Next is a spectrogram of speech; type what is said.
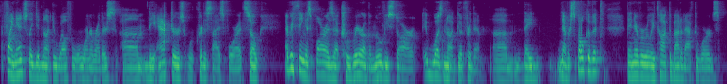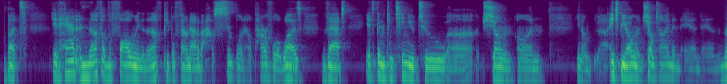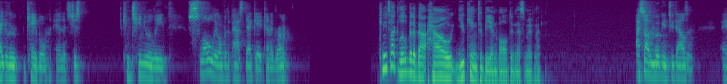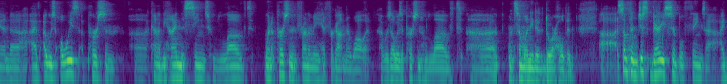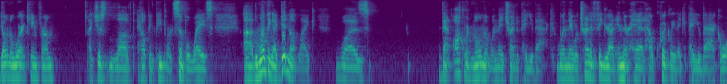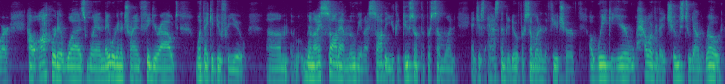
financially did not do well for Warner Brothers. Um, the actors were criticized for it. So everything as far as a career of a movie star, it was not good for them. Um, they never spoke of it. They never really talked about it afterwards. But it had enough of a following and enough people found out about how simple and how powerful it was that it's been continued to uh, shown on you know uh, HBO and Showtime and and and regular cable, and it's just continually, slowly over the past decade, kind of grown. Can you talk a little bit about how you came to be involved in this movement? I saw the movie in 2000, and uh, i was always a person uh, kind of behind the scenes who loved when a person in front of me had forgotten their wallet. I was always a person who loved uh, when someone needed a door holded. Uh, something just very simple things. I, I, don't know where it came from. I just loved helping people in simple ways. Uh, the one thing I did not like was that awkward moment when they tried to pay you back, when they were trying to figure out in their head how quickly they could pay you back, or how awkward it was when they were going to try and figure out what they could do for you um, when I saw that movie and I saw that you could do something for someone and just ask them to do it for someone in the future, a week, a year, however they choose to down the road,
